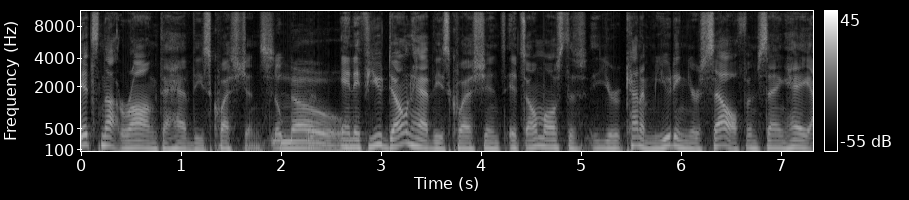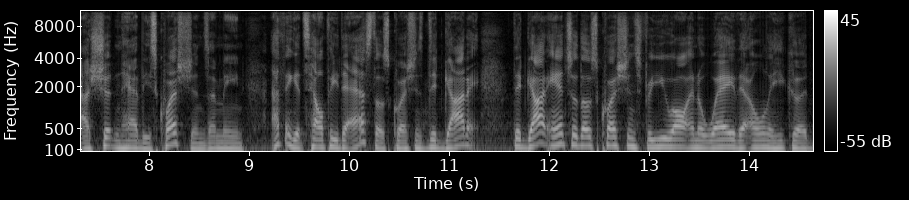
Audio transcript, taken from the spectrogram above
It's not wrong to have these questions. Nope. No. And if you don't have these questions, it's almost as you're kind of muting yourself and saying, "Hey, I shouldn't have these questions." I mean, I think it's healthy to ask those questions. Did God did God answer those questions for you all in a way that only He could?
